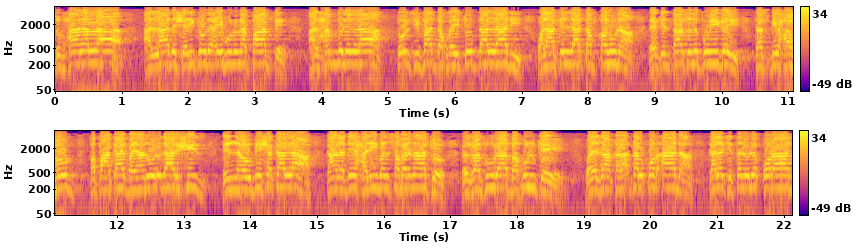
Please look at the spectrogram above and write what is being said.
سبحان الله الله د شریک او د عیبونو نه پاک دی الحمدلله ټول صفات د خدای توپ د الله دی ولکن لا تفقهون لیکن تاسو نه پوهیږئ تسبیحهم فپاکای بیانولو د ارشیز انه بشک الله کان دی حلیما صبرناک غفورا بخل کې واذا قرات القرآن کله چې تلل قرآن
